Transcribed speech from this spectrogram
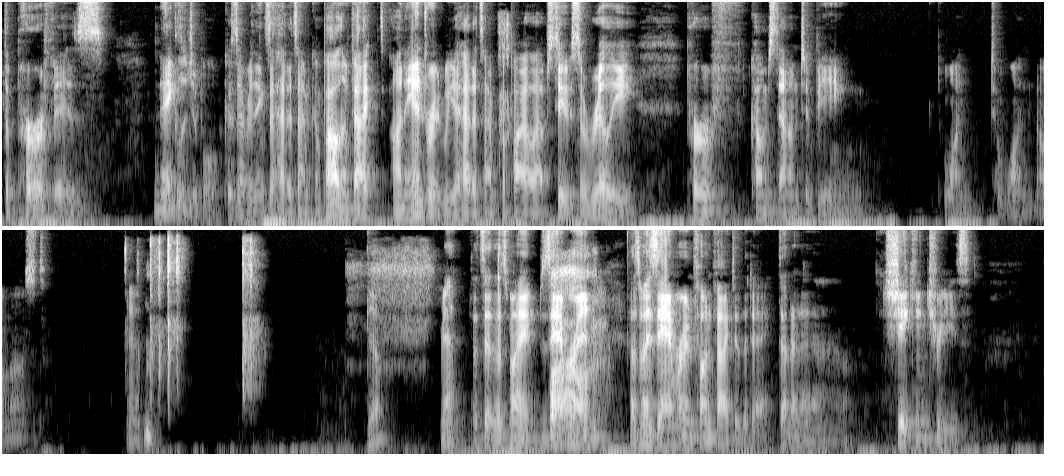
the perf is negligible because everything's ahead of time compiled. In fact, on Android, we ahead of time compile apps too. So really, perf comes down to being one to one almost. Yeah. Hmm. Yeah. Yeah, that's it. That's my Xamarin. Wow. That's my Xamarin fun fact of the day. Da-da-da-da. Shaking trees.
